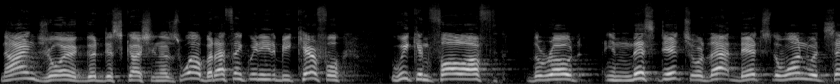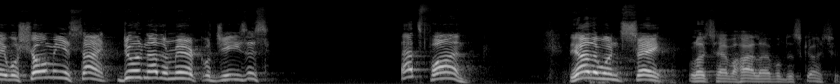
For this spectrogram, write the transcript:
Now, I enjoy a good discussion as well, but I think we need to be careful. We can fall off the road in this ditch or that ditch. The one would say, Well, show me a sign. Do another miracle, Jesus. That's fun. The other ones say, Let's have a high level discussion.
